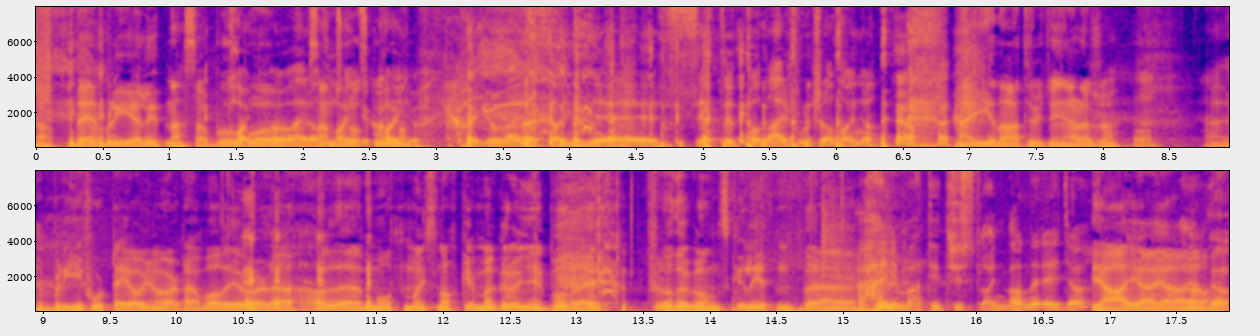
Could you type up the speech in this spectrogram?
Ja, der blir det litt nesablod på han, kan kan jo være at han eh, sitter utpå der fortsatt, han òg. Nei da, jeg tror ikke han gjør det. Så. Det blir fort hørte jeg hva det gjør. Det Det er måten man snakker med hverandre på der, fra du er ganske liten. til Hermet i Tyskland-band, er det ikke? ja, ja, ja, ja. Ja.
